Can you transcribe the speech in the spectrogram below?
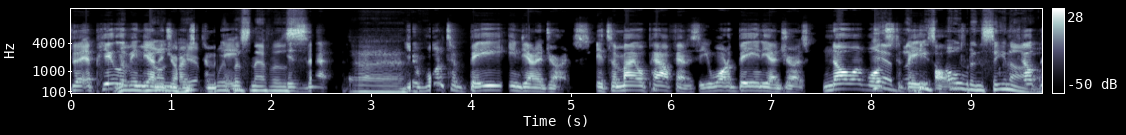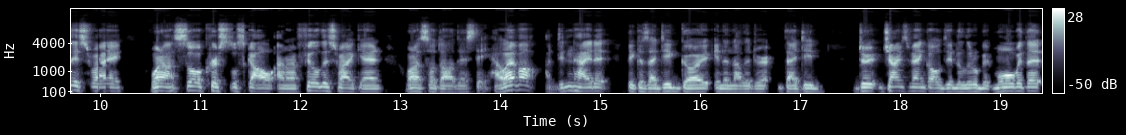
The appeal of Indiana young Jones to me is that Uh, you want to be Indiana Jones. It's a male power fantasy. You want to be Indiana Jones. No one wants yeah, to be he's old. old and I senile. felt this way when I saw Crystal Skull, and I feel this way again when I saw Dial Destiny. However, I didn't hate it because they did go in another direction. They did do James Mangold did a little bit more with it.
